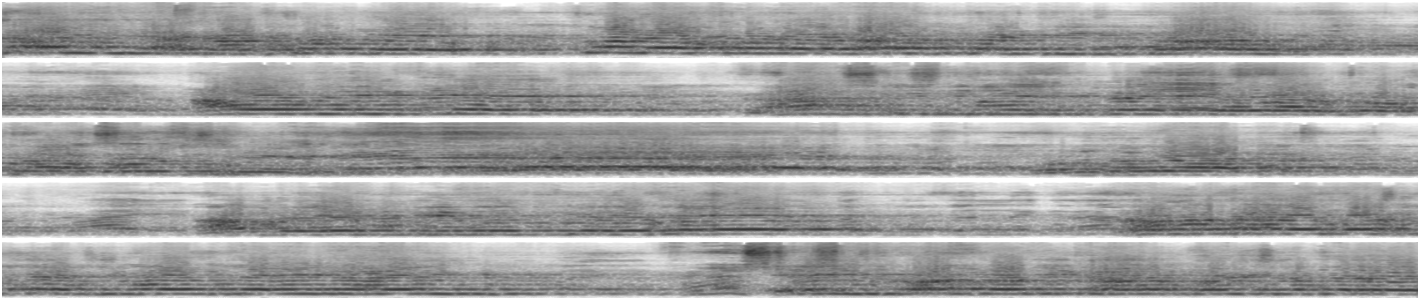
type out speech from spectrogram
চালিয়ে রাখার জন্য কোন কোন রাজনৈতিক দল আওয়ামী লীগকে রাজনীতি নিয়ে দেওয়ার কথা বলছে ধন্যবাদ আমরা এমপি মন্ত্রী হতে ক্ষমতায় বসতে জীবন দেই নাই। এই গণঅধিকার পরিষদেরও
